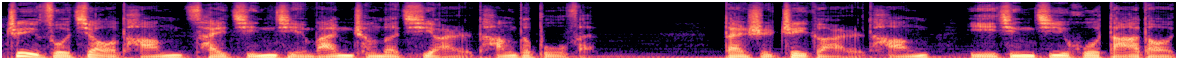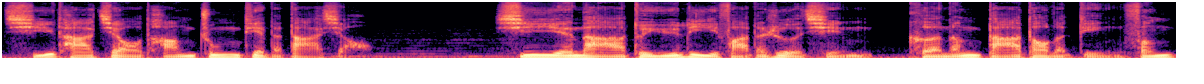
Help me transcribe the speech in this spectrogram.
这座教堂才仅仅完成了其耳堂的部分。但是这个耳堂已经几乎达到其他教堂中殿的大小。西耶纳对于立法的热情可能达到了顶峰，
